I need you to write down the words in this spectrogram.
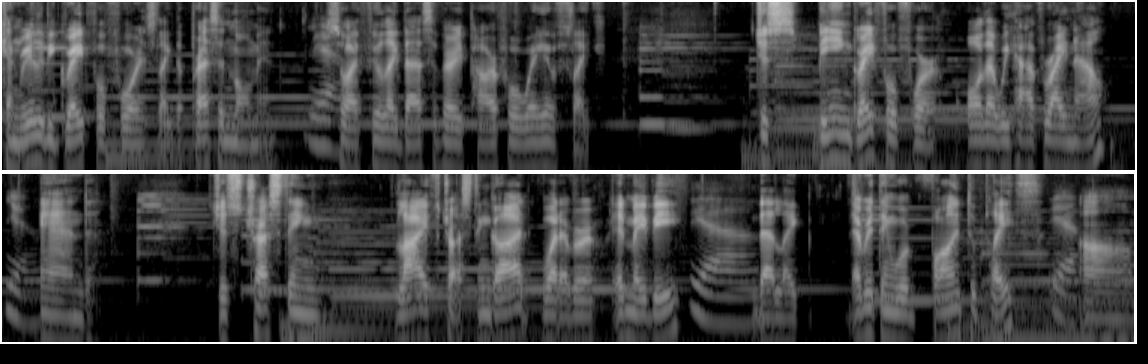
can really be grateful for is like the present moment. Yeah. So I feel like that's a very powerful way of like just being grateful for all that we have right now Yeah. and just trusting life, trusting God, whatever it may be, Yeah. that like everything will fall into place. Yeah. Um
